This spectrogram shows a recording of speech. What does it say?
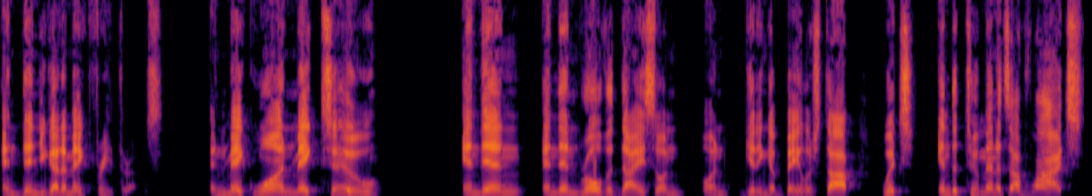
and then you got to make free throws. And make one, make two, and then and then roll the dice on on getting a Baylor stop, which in the 2 minutes I've watched,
